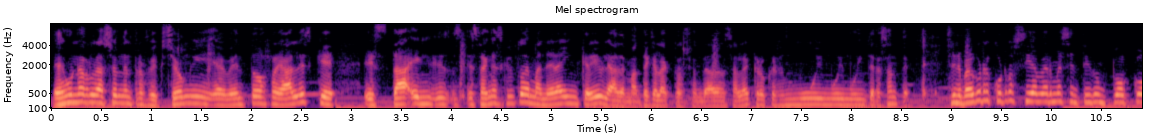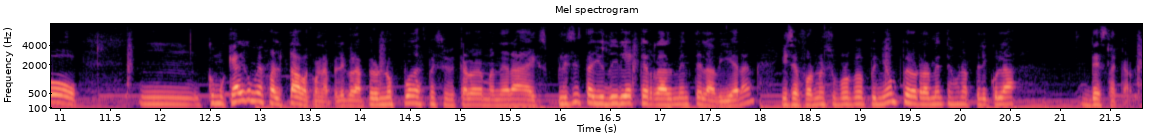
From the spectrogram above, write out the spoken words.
es una relación entre ficción y eventos reales que está en, están escritos de manera increíble, además de que la actuación de Adam Sandler creo que es muy, muy, muy interesante. Sin embargo, recuerdo sí haberme sentido un poco mm, como que algo me faltaba con la película, pero no puedo especificarlo de manera explícita. Yo diría que realmente la vieran y se formen su propia opinión, pero realmente es una película destacable.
